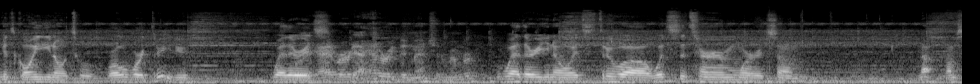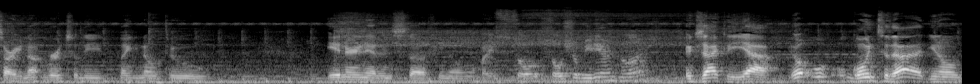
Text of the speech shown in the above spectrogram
It's going, you know, to World War Three, dude. Whether it's I had already, I had already been mentioned, remember? whether you know it's through uh, what's the term where it's um, not I'm sorry, not virtually, like you know through internet and stuff, you know. Like so, social media and all that? Exactly, yeah. You know, Going to that, you know,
